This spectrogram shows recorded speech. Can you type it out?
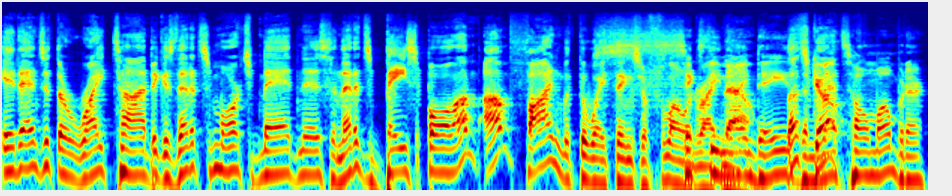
it ends at the right time because then it's March Madness and then it's baseball. I'm I'm fine with the way things are flowing right now. 69 days, Let's the go. Mets home opener.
